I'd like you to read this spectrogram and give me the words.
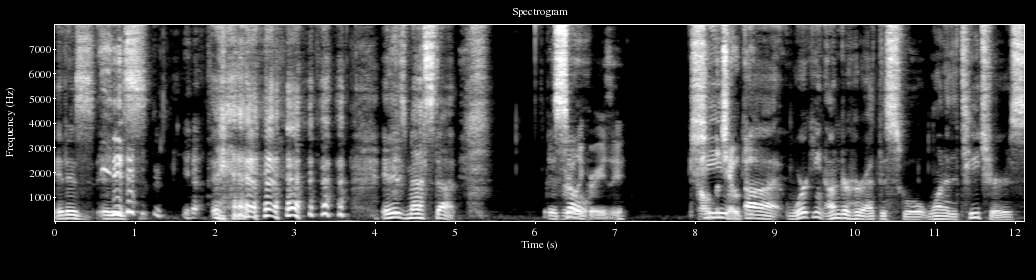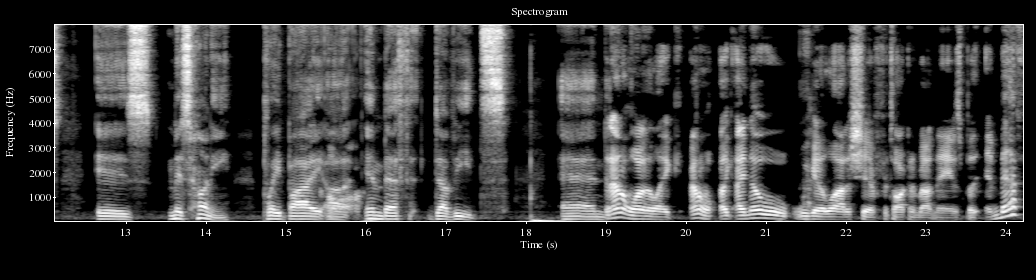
It is. It is. Yeah, it is messed up. it's So- really crazy. She uh working under her at this school one of the teachers is miss honey played by uh Embeth Davidtz and And I don't want to like. I don't like. I know we get a lot of shit for talking about names, but Embeth,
